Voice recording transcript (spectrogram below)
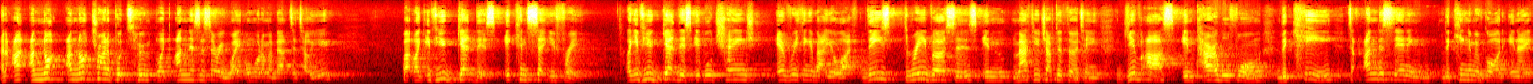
And I, am not I'm not trying to put too like unnecessary weight on what I'm about to tell you. But like if you get this, it can set you free. Like if you get this, it will change everything about your life. These three verses in Matthew chapter 13 give us, in parable form, the key to understanding the kingdom of God in a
